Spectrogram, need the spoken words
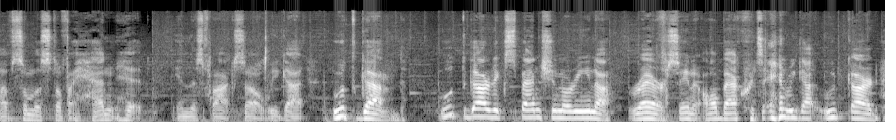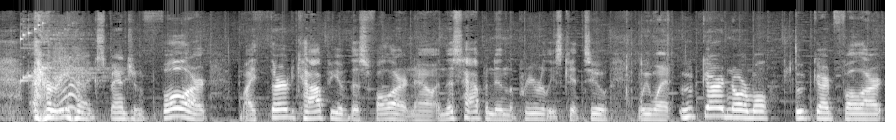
of some of the stuff I hadn't hit in this box. So we got Utgard. Utgard Expansion Arena, rare, saying it all backwards, and we got Utgard Arena Expansion Full Art, my third copy of this full art now, and this happened in the pre-release kit too. We went Utgard normal, Utgard full art.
